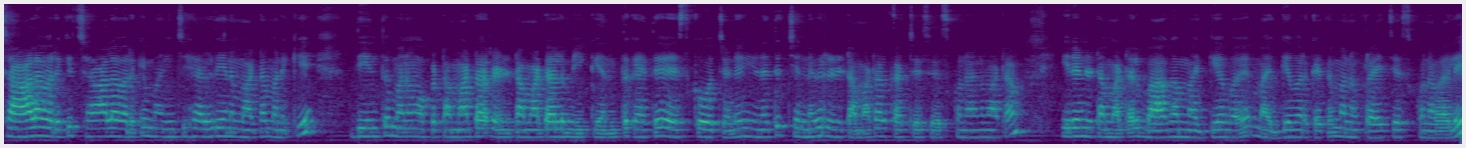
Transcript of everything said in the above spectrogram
చాలా వరకు చాలా వరకు మంచి హెల్దీ అనమాట మనకి. దీంతో మనం ఒక టమాటా రెండు టమాటాలు మీకు ఎంతకైతే వేసుకోవచ్చండి నేనైతే చిన్నవి రెండు టమాటాలు కట్ చేసి వేసుకున్నాను అనమాట ఈ రెండు టమాటాలు బాగా మగ్గే మగ్గే వరకు అయితే మనం ఫ్రై చేసుకునేవాలి.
